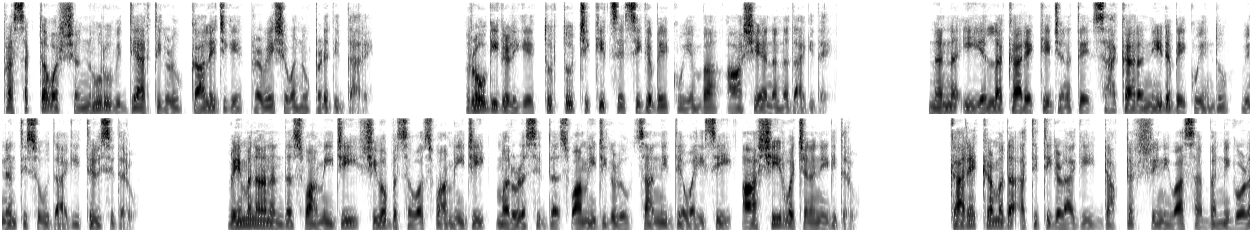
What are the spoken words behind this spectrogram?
ಪ್ರಸಕ್ತ ವರ್ಷ ನೂರು ವಿದ್ಯಾರ್ಥಿಗಳು ಕಾಲೇಜಿಗೆ ಪ್ರವೇಶವನ್ನು ಪಡೆದಿದ್ದಾರೆ. ರೋಗಿಗಳಿಗೆ ತುರ್ತು ಚಿಕಿತ್ಸೆ ಸಿಗಬೇಕು ಎಂಬ ಆಶಯ ನನ್ನದಾಗಿದೆ. ನನ್ನ ಈ ಎಲ್ಲ ಕಾರ್ಯಕ್ಕೆ ಜನತೆ ಸಹಕಾರ ನೀಡಬೇಕು ಎಂದು ವಿನಂತಿಸುವುದಾಗಿ ತಿಳಿಸಿದರು. ವೇಮನಾನಂದ ಸ್ವಾಮೀಜಿ, ಶಿವಬಸವ ಸ್ವಾಮೀಜಿ ಮರುಳಸಿದ್ದ ಸ್ವಾಮೀಜಿಗಳು ಸಾನ್ನಿಧ್ಯ ವಹಿಸಿ ಆಶೀರ್ವಚನ ನೀಡಿದರು. ಕಾರ್ಯಕ್ರಮದ ಅತಿಥಿಗಳಾಗಿ doctor Srinivasa Bannigola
